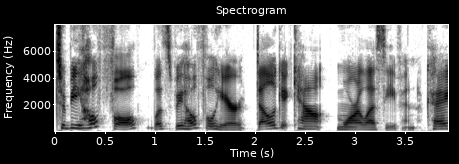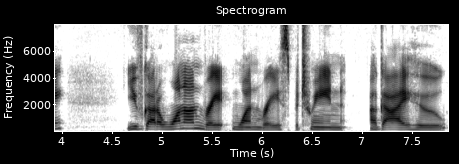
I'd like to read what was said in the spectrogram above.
to be hopeful, let's be hopeful here. Delegate count more or less even. Okay, you've got a one-on ra- one race between a guy who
